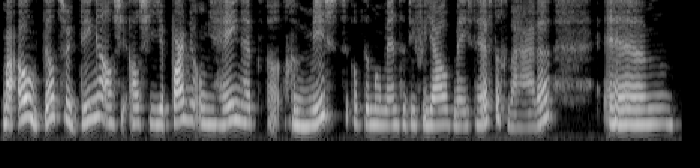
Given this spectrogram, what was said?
maar ook dat soort dingen, als je, als je je partner om je heen hebt uh, gemist op de momenten die voor jou het meest heftig waren. Um,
